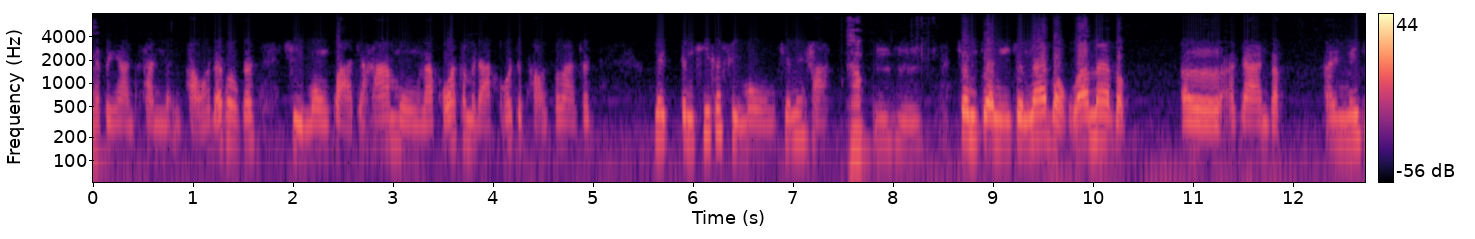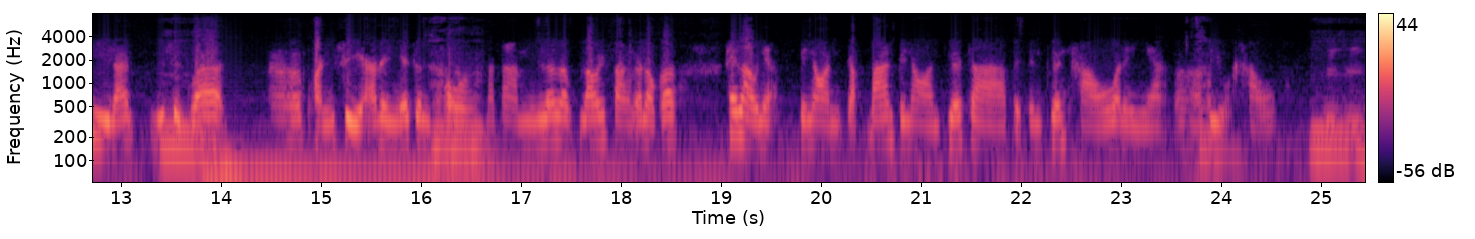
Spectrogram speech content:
งี้ยไปงานทันเหมือนเผาเขาได้เพราะมันก็สี่โมงกว่าจะห้าโมงแล้ว เพราะว่าธรรมดาเขาก็จะเผาประมาณสักไม่เต็มที่ก็สี่โมงใช่ไหมคะ ครับ อือฮึจนจนจนแม่บอกว่าแม่แบบ เอออาการแบบไอ้ไม่ดีแล้ว รู้สึกว่าเออ ขวัญเสียอะไรอย่างเงี้ยจนโทรอ่าฮะมาตามนี้แล้วเราเล่าให้ฟังแล้วเราก็ให้เราเนี่ยไปนอนกลับบ้านไปนอนเพื่อจะไปเป็นเพื่อนเขาอะไรอย่างเงี้ยเออไปอยู่กับเขาอือืมม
